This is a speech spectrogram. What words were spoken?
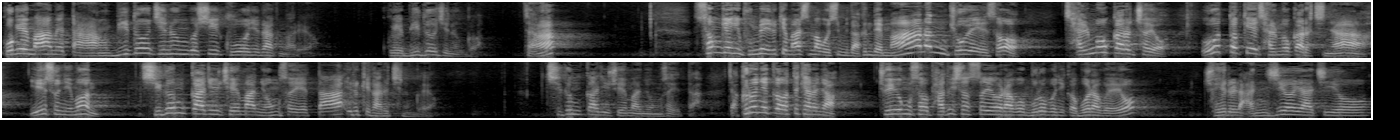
그게 마음에 딱 믿어지는 것이 구원이다 그 말이에요. 그게 믿어지는 거. 자, 성경이 분명히 이렇게 말씀하고 있습니다. 근데 많은 교회에서 잘못 가르쳐요. 어떻게 잘못 가르치냐? 예수님은 지금까지 죄만 용서했다 이렇게 가르치는 거예요. 지금까지 죄만 용서했다. 자, 그러니까 어떻게 하느냐? 죄 용서 받으셨어요? 라고 물어보니까 뭐라고 해요? 죄를 안 지어야지요.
